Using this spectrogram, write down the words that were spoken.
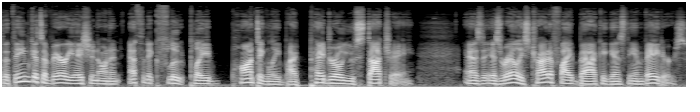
The theme gets a variation on an ethnic flute played hauntingly by Pedro Eustache as the Israelis try to fight back against the invaders.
